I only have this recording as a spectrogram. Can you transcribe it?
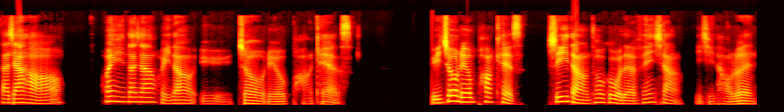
大家好，欢迎大家回到宇宙流 Podcast。宇宙流 Podcast 是一档透过我的分享以及讨论，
